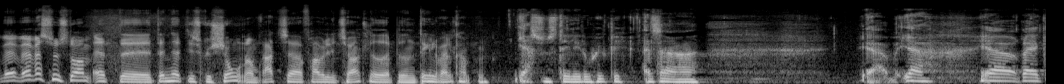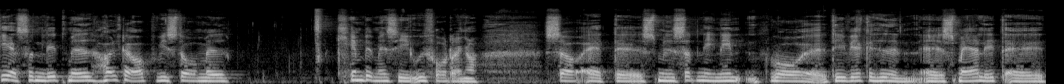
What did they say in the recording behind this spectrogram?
hvad, hvad, hvad synes du om, at øh, den her diskussion om ret til at fravælge tørklæde er blevet en del af valgkampen? Jeg synes, det er lidt uhyggeligt. Altså, ja, ja, jeg reagerer sådan lidt med, hold da op, vi står med kæmpemæssige udfordringer. Så at øh, smide sådan en ind, hvor øh, det i virkeligheden øh, smager lidt af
